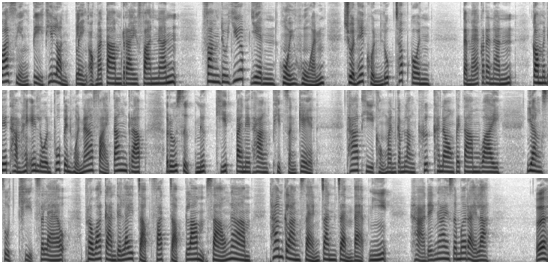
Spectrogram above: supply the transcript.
ว่าเสียงปีที่หล่อนเปล่งออกมาตามไรฟันนั้น ฟังดูเยือกเย็นโหยหวน ชวนให้ขนลุกชอบกล แต่แม้กระนั้นก็ไม่ได้ทำให้ไอ้โลนผู้เป็นหัวหน้าฝ่ายตั้งรับ รู้สึกนึกคิดไปในทางผิดสังเกต ท่าทีของมันกำลังคึกขนองไปตามวัย อย่างสุดขีดซะแล้ว เพราะว่าการได้ไล่จับฟัดจับปล้ำสาวงาม ท่ามกลางแสงจันแจ่มแบบนี้ หาได้ง่ายซะเสมอไหร่ล่ะ เฮ้ย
